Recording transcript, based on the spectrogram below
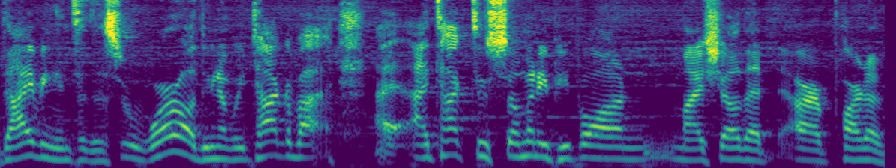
diving into this world. You know, we talk about. I, I talk to so many people on my show that are part of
